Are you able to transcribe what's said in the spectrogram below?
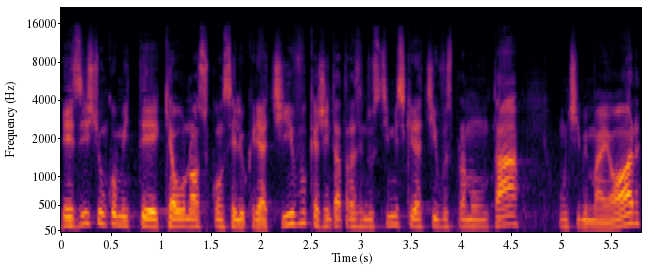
Existe um comitê que é o nosso conselho criativo, que a gente está trazendo os times criativos para montar um time maior.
